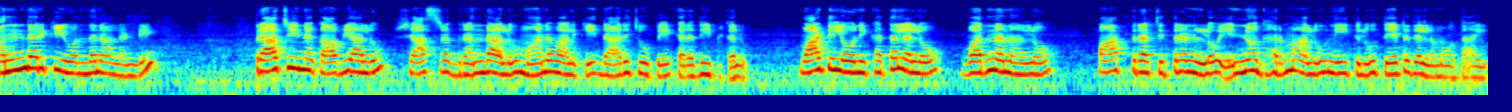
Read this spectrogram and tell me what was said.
అందరికీ వందనాలండి. ప్రాచీన కావ్యాలు శాస్త్ర గ్రంథాలు మానవాళికి దారి చూపే కరదీపికలు. వాటిలోని కథలలో వర్ణనలో పాత్ర చిత్రణలో ఎన్నో ధర్మాలు నీతులు తేటతెల్లమవుతాయి.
